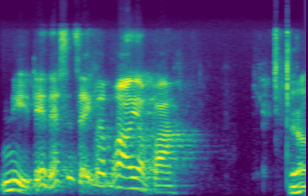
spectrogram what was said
Nydelig. Det syns jeg var bra jobba. Ja.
